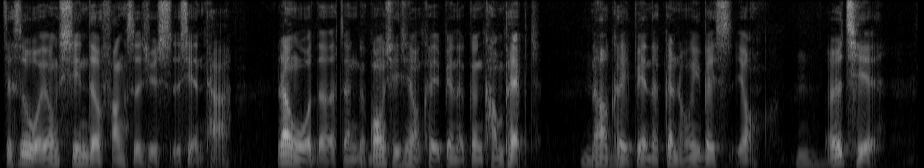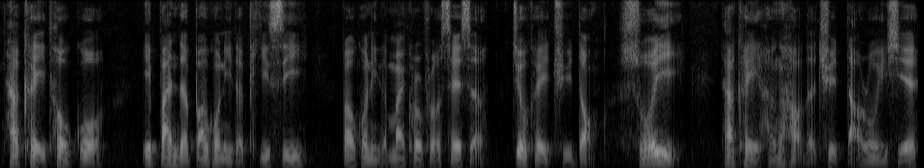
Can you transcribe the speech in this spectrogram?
只是我用新的方式去实现它，让我的整个光学系统可以变得更 compact，然后可以变得更容易被使用。嗯，而且它可以透过一般的，包括你的 PC，包括你的 microprocessor 就可以驱动，所以它可以很好的去导入一些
